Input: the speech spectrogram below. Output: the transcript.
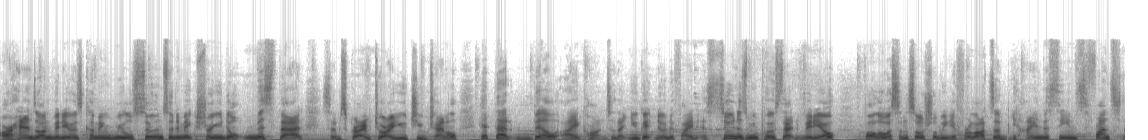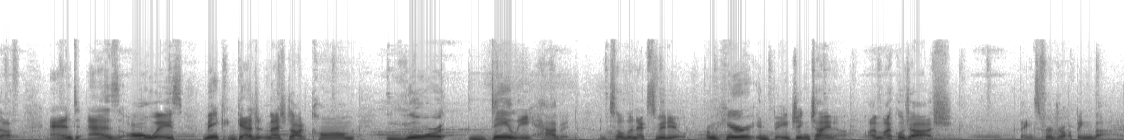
Our hands-on video is coming real soon, so to make sure you don't miss that, subscribe to our YouTube channel, hit that bell icon so that you get notified as soon as we post that video, follow us on social media for lots of behind-the-scenes fun stuff, and as always, make GadgetMatch.com your daily habit. Until the next video, from here in Beijing, China, I'm Michael Josh. Thanks for dropping by.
